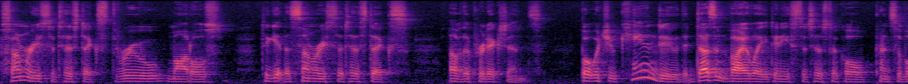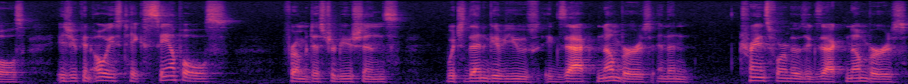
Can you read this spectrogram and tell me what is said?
summary statistics through models to get the summary statistics of the predictions. But what you can do that doesn't violate any statistical principles is you can always take samples from distributions which then give you exact numbers and then transform those exact numbers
